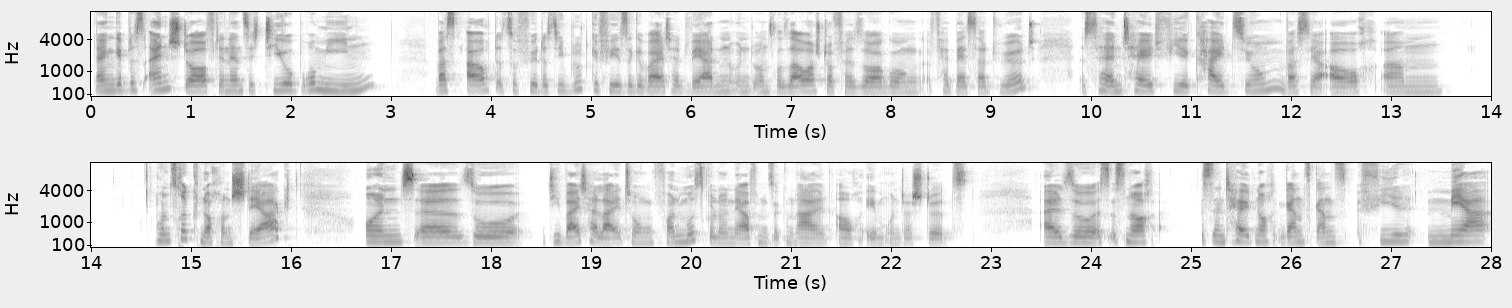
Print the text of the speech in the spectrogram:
Dann gibt es einen Stoff, der nennt sich Theobromin, was auch dazu führt, dass die Blutgefäße geweitet werden und unsere Sauerstoffversorgung verbessert wird. Es enthält viel Kalzium, was ja auch ähm, unsere Knochen stärkt und äh, so die Weiterleitung von Muskel- und Nervensignalen auch eben unterstützt. Also es ist noch, es enthält noch ganz, ganz viel mehr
